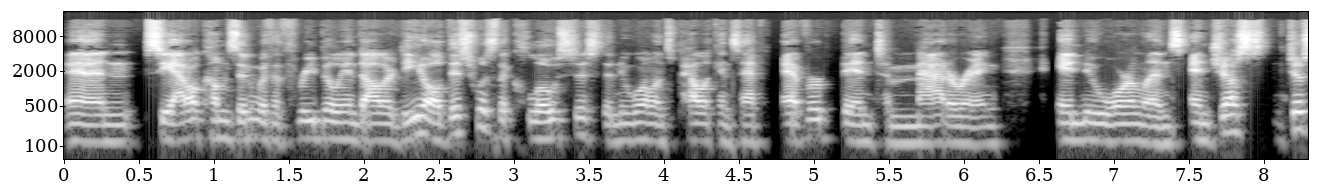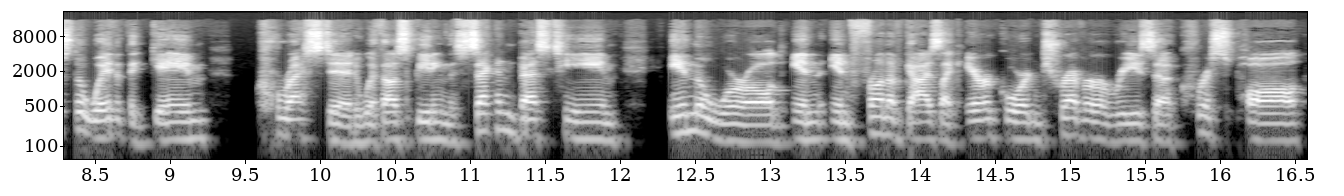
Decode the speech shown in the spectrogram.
and Seattle comes in with a $3 billion deal, this was the closest the New Orleans Pelicans have ever been to mattering in New Orleans. And just, just the way that the game crested with us beating the second best team in the world in, in front of guys like Eric Gordon, Trevor Ariza, Chris Paul,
